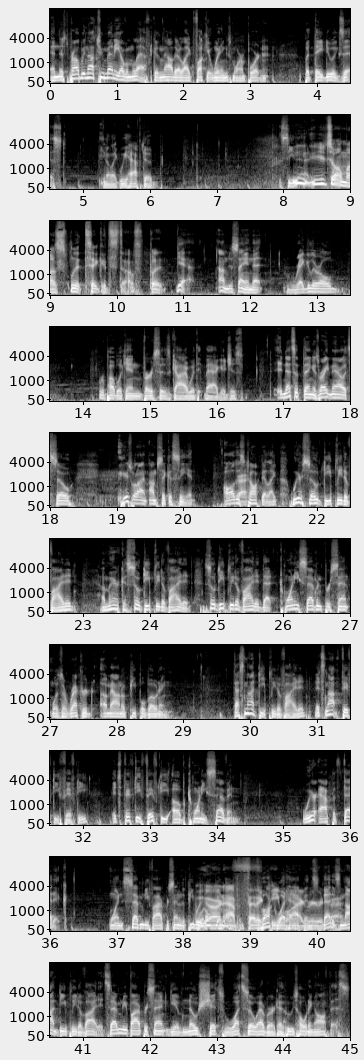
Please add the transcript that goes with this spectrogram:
And there's probably not too many of them left because now they're like, fuck it, winning's more important. But they do exist. You know, like we have to see that. You're talking about split ticket stuff, but Yeah, I'm just saying that regular old Republican versus guy with baggage is, and that's the thing is right now it's so. Here's what I'm, I'm sick of seeing: all this Okay. talk that like we're so deeply divided. America's so deeply divided, so deeply divided that 27% was a record amount of people voting. That's not deeply divided. It's not 50-50. It's 50-50 of 27. We're apathetic when 75% of the people We don't are give an apathetic fuck people. what happens. with that is not deeply divided. 75% give no shits whatsoever to who's holding office.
